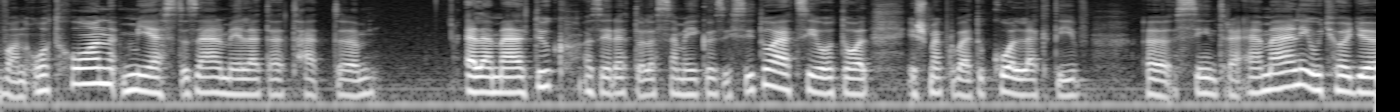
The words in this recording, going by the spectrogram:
van otthon, mi ezt az elméletet hát elemeltük azért ettől a személyközi szituációtól, és megpróbáltuk kollektív szintre emelni, úgyhogy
